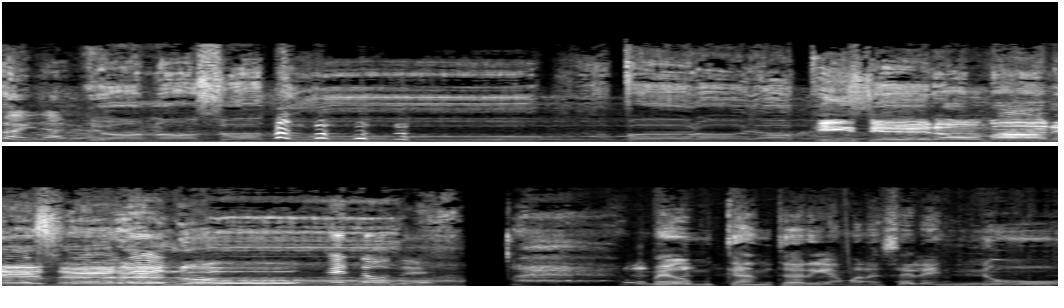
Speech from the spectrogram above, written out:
Ahí, dale. Yo no sé tú, pero yo Quisiera amanecer en nu. ¿En dónde? Me encantaría amanecer en nu,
